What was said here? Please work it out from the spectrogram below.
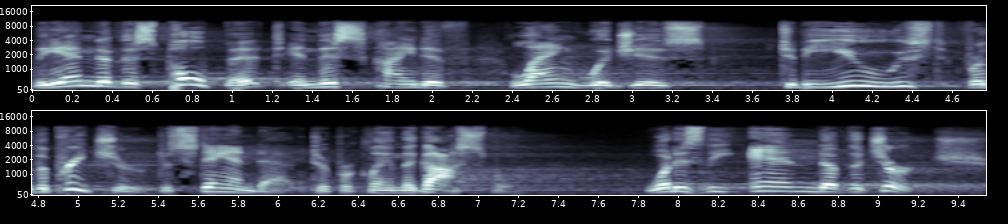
the end of this pulpit in this kind of language is to be used for the preacher to stand at, to proclaim the gospel. What is the end of the church?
